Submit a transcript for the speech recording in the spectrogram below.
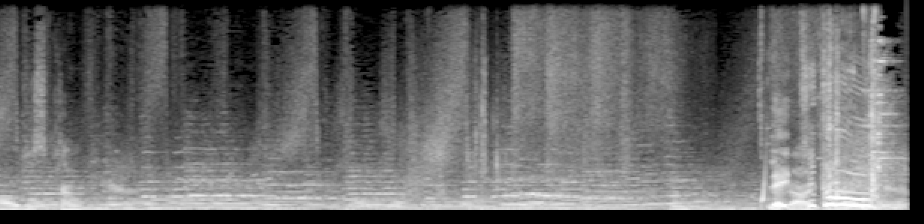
I'll just come here. Let's go.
